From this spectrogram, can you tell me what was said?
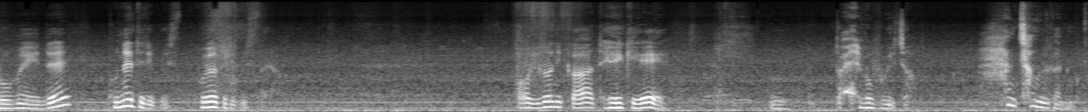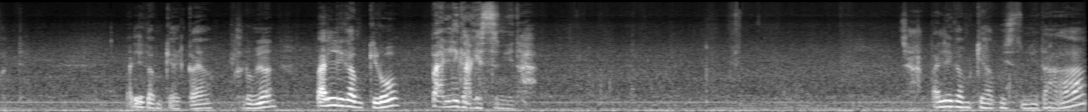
로메인을 보내드리고 있, 보여드리고 있어요. 어, 이러니까 되게 음, 넓어 보이죠? 한참을 가는 것 같아. 빨리 감기 할까요? 그러면 빨리 감기로 빨리 가겠습니다. 자, 빨리 감기 하고 있습니다.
